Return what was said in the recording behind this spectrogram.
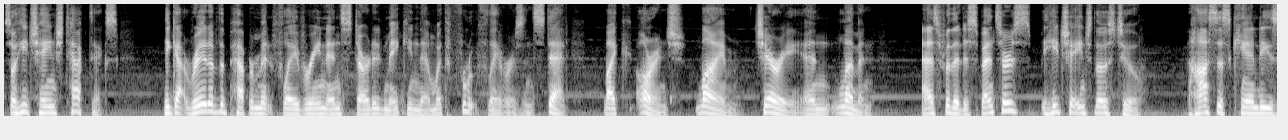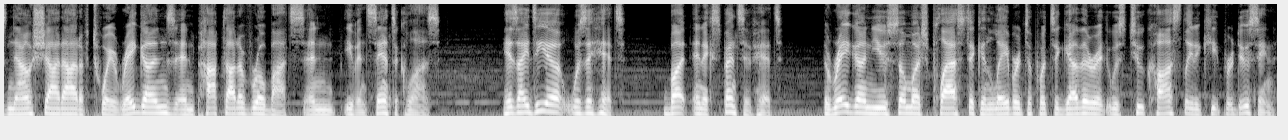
so he changed tactics. He got rid of the peppermint flavoring and started making them with fruit flavors instead, like orange, lime, cherry, and lemon. As for the dispensers, he changed those too. Haas's candies now shot out of toy ray guns and popped out of robots and even Santa Claus. His idea was a hit, but an expensive hit. The ray gun used so much plastic and labor to put together it was too costly to keep producing.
